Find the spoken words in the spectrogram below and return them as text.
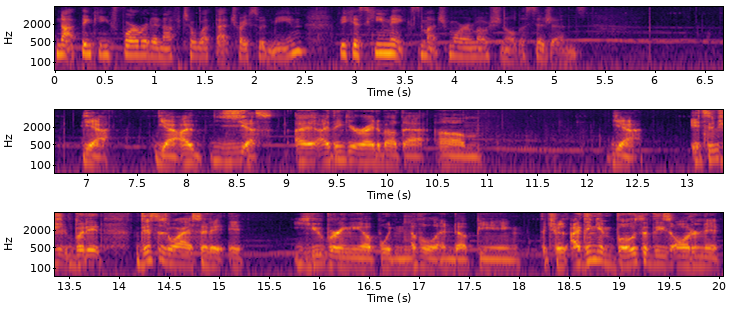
not thinking forward enough to what that choice would mean, because he makes much more emotional decisions. Yeah. yeah, I yes, I, I think you're right about that. Um, yeah, it's interesting, but it. This is why I said it. It you bringing up would Neville end up being the chosen. I think in both of these alternate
